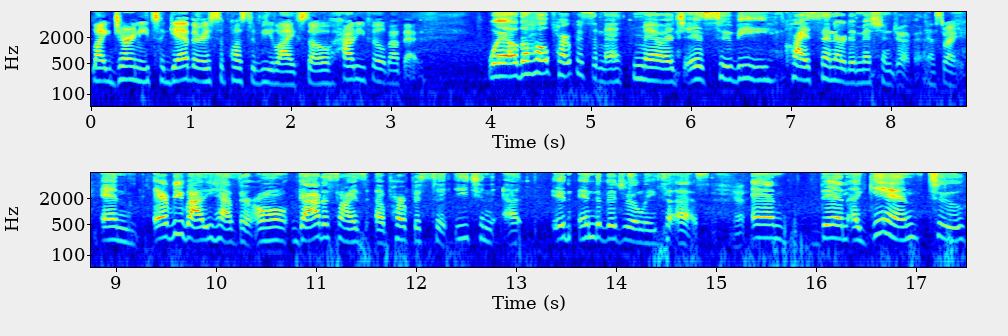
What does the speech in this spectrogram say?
like journey together is supposed to be like. So, how do you feel about that? Well, the whole purpose of ma- marriage is to be Christ centered and mission driven. That's right. And everybody has their own, God assigns a purpose to each and uh, in, individually to us. Yep. And then again to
